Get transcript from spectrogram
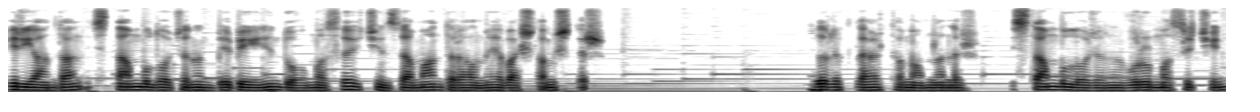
Bir yandan İstanbul Hoca'nın bebeğinin doğması için zaman daralmaya başlamıştır. Hazırlıklar tamamlanır. İstanbul Hoca'nın vurulması için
